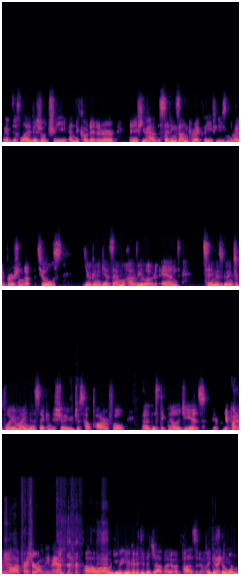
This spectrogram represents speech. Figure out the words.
we have this live visual tree and the code editor. And if you have the settings on correctly, if you're using the right version of the tools, you're going to get XAML Hot Reload. And Tim is going to blow your mind in a second to show you just how powerful uh, this technology is. You're, you're putting yeah. a lot of pressure on me, man. oh, oh, you, you're going to do the job. I, am positive. Oh, I guess the you. one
